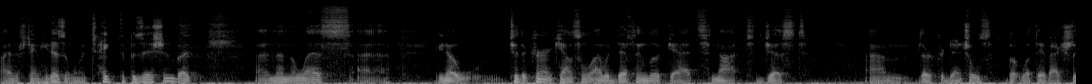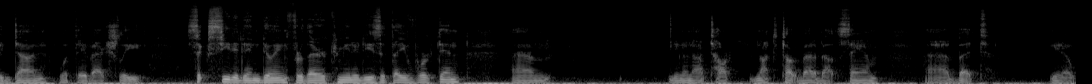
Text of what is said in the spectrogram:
I understand he doesn't want to take the position, but nonetheless, uh, you know, to the current council, I would definitely look at not just um, their credentials, but what they've actually done, what they've actually succeeded in doing for their communities that they've worked in. Um, you know, not talk, not to talk bad about Sam, uh, but you know,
